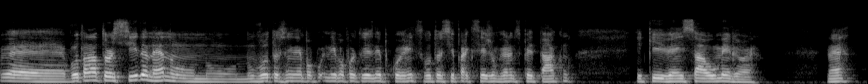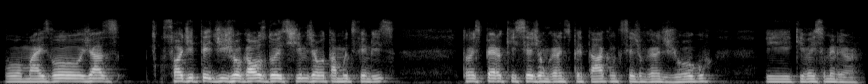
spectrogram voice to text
é, vou estar na torcida, né? Não, não, não vou torcer nem para nem Português nem para Corinthians, vou torcer para que seja um grande espetáculo e que vença o melhor, né? Vou, mas vou já só de ter de jogar os dois times já vou estar muito feliz. Então espero que seja um grande espetáculo, que seja um grande jogo e que vença o melhor.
